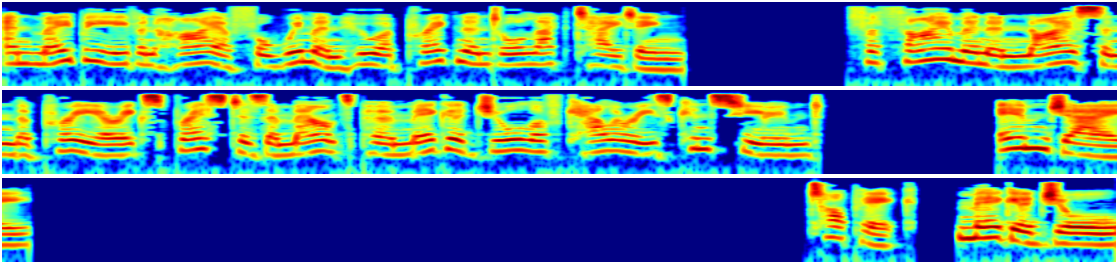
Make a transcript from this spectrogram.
and may be even higher for women who are pregnant or lactating. For thiamine and niacin the pre are expressed as amounts per megajoule of calories consumed. MJ Topic: Megajoule.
